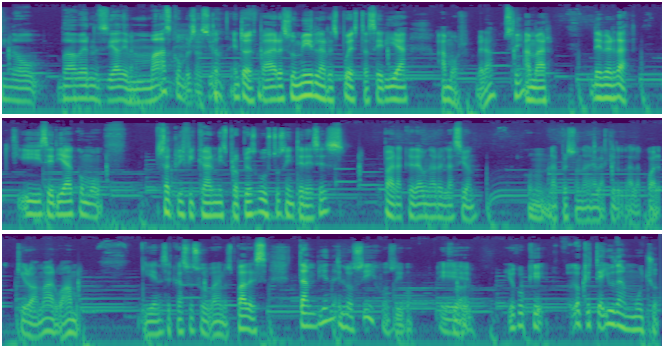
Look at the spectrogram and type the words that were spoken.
sino va a haber necesidad de más conversación. Entonces, para resumir, la respuesta sería amor, ¿verdad? Sí. Amar de verdad. Y sería como sacrificar mis propios gustos e intereses para crear una relación con una persona a la, que, a la cual quiero amar o amo. Y en ese caso eso va en los padres. También en los hijos, digo. Eh, yo creo que lo que te ayuda mucho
